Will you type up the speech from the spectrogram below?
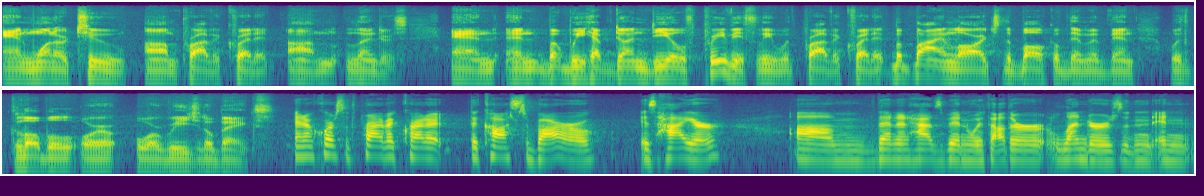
and one or two um, private credit um, lenders. And, and, but we have done deals previously with private credit, but by and large, the bulk of them have been with global or, or regional banks. And of course, with private credit, the cost to borrow is higher um, than it has been with other lenders and, and,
